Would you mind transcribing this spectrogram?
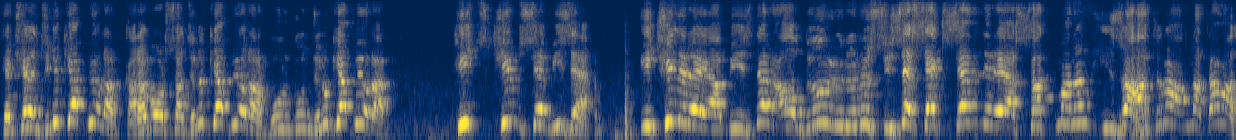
Tekelcilik yapıyorlar, kara borsacılık yapıyorlar, vurgunculuk yapıyorlar. Hiç kimse bize 2 liraya bizden aldığı ürünü size 80 liraya satmanın izahatını anlatamaz.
